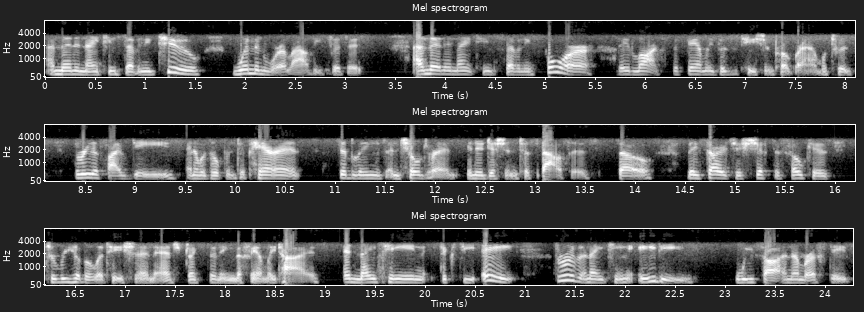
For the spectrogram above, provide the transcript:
And then in 1972, women were allowed these visits. And then in 1974, they launched the Family Visitation Program, which was three to five days, and it was open to parents, siblings, and children, in addition to spouses. So they started to shift the focus to rehabilitation and strengthening the family ties. In 1968 through the 1980s, we saw a number of states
